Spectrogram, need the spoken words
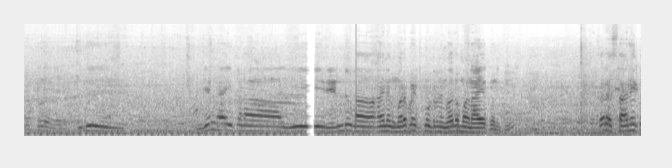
అయితే ఇది నిజంగా ఇక్కడ ఈ రెండు ఆయనకు మొరపెట్టుకుంటున్నాం కదా మా నాయకునికి సరే స్థానిక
